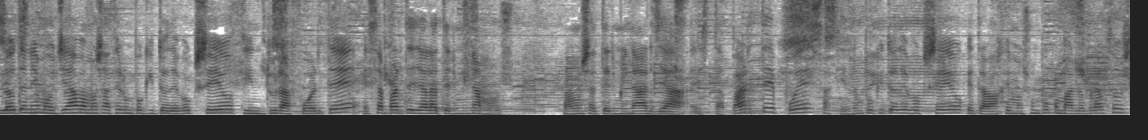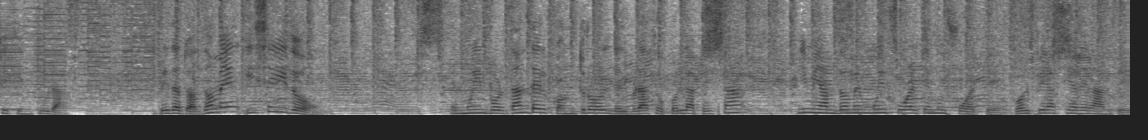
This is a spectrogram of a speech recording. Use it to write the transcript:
lo tenemos ya, vamos a hacer un poquito de boxeo, cintura fuerte, esa parte ya la terminamos. Vamos a terminar ya esta parte, pues haciendo un poquito de boxeo, que trabajemos un poco más los brazos y cintura. Aprieta tu abdomen y seguido. Es muy importante el control del brazo con la pesa y mi abdomen muy fuerte, muy fuerte. Golpe hacia adelante.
